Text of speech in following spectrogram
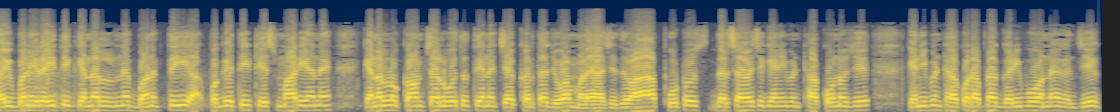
નવી બની રહી હતી. કેનાલને બનતી પગેથી ઠેસ મારી અને કેનાલનું કામ ચાલુ હતું, તેને ચેક કરતા જોવા મળ્યા છે. તો આ ફોટો દર્શાવે છે જ્ઞાનીબેન ઠાકોરનો જે જ્ઞાનીબેન ઠાકોર આપણા ગરીબો અને જે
